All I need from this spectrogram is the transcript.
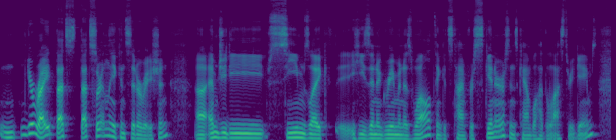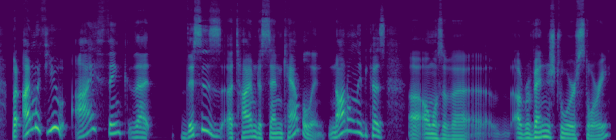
you're right. That's that's certainly a consideration. Uh, MGD seems like he's in agreement as well. I think it's time for Skinner since Campbell had the last three games. But I'm with you. I think that this is a time to send Campbell in, not only because uh, almost of a a revenge tour story,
